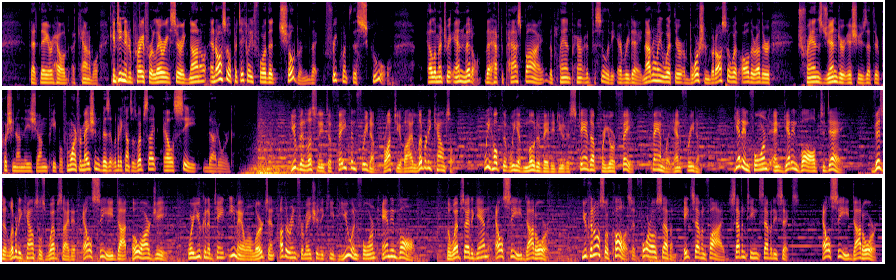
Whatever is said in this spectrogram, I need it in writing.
that they are held accountable. Continue to pray for Larry Sirignano and also particularly for the children that frequent this school elementary and middle, that have to pass by the Planned Parenthood facility every day, not only with their abortion, but also with all their other transgender issues that they're pushing on these young people. For more information, visit Liberty Counsel's website, lc.org. You've been listening to Faith and Freedom, brought to you by Liberty Counsel. We hope that we have motivated you to stand up for your faith, family, and freedom. Get informed and get involved today. Visit Liberty Counsel's website at lc.org, where you can obtain email alerts and other information to keep you informed and involved. The website again, lc.org. You can also call us at 407 875 1776. lc.org.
